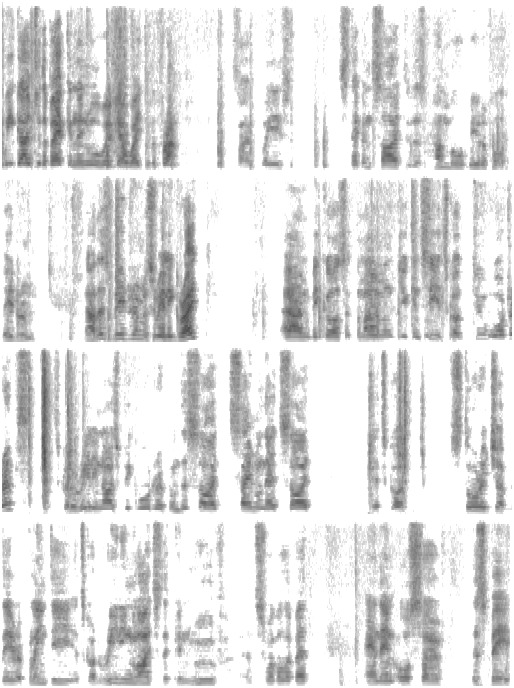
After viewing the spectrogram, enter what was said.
we go to the back and then we'll work our way to the front. So please step inside to this humble, beautiful bedroom. Now this bedroom is really great um, because at the moment you can see it's got two wardrobes. It's got a really nice big wardrobe on this side, same on that side. It's got storage up there plenty. It's got reading lights that can move and swivel a bit. And then also this bed.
